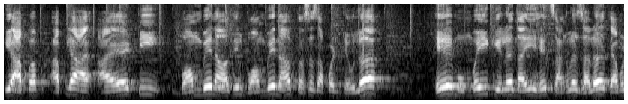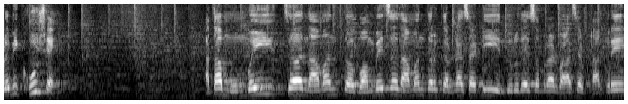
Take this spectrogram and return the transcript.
की आप आपल्या आय आय टी बॉम्बे नावातील बॉम्बे नाव तसंच आपण ठेवलं. हे मुंबई केलं नाही हे चांगलं झालं त्यामुळे मी खुश आहे. आता मुंबईचं नामांतर बॉम्बेचं नामांतर करण्यासाठी हिंदुहृदय सम्राट बाळासाहेब ठाकरे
